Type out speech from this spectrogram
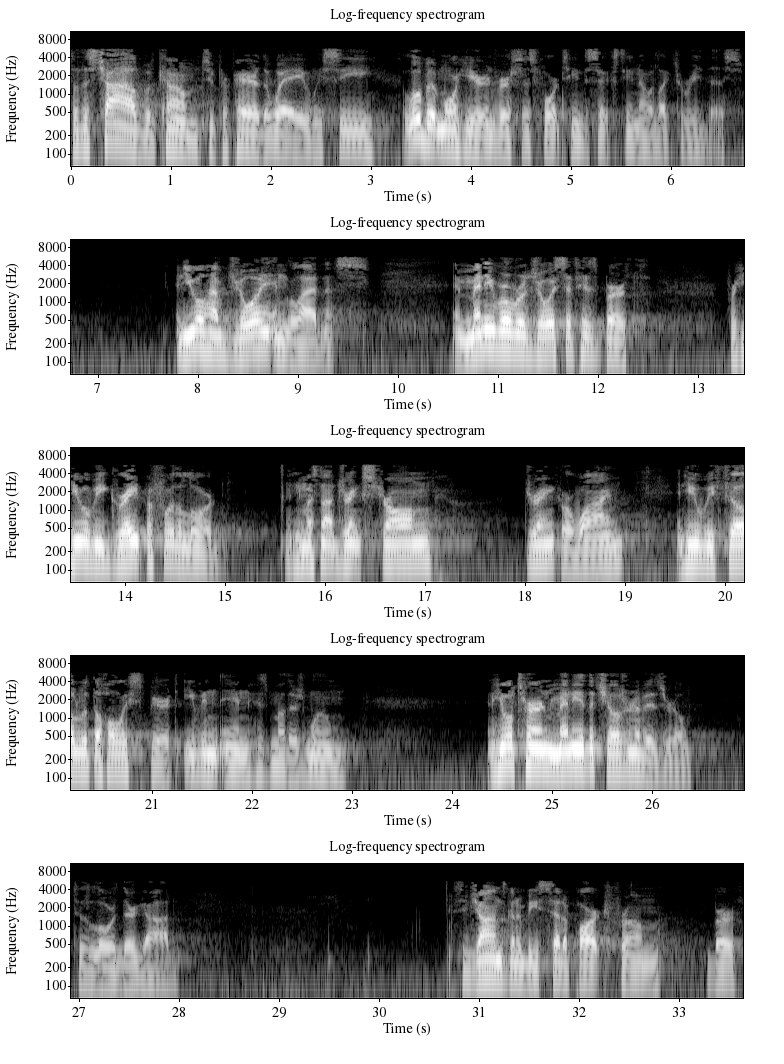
So this child would come to prepare the way. We see a little bit more here in verses 14 to 16. I would like to read this. And you will have joy and gladness, and many will rejoice at his birth, for he will be great before the Lord. And he must not drink strong drink or wine, and he will be filled with the Holy Spirit even in his mother's womb. And he will turn many of the children of Israel to the Lord their God. See, John's going to be set apart from birth.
